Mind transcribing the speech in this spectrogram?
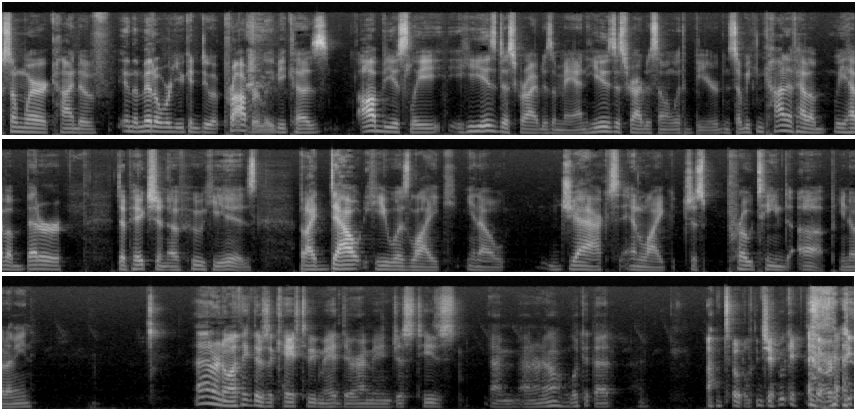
somewhere kind of in the middle where you can do it properly because obviously he is described as a man. He is described as someone with a beard. And so we can kind of have a we have a better depiction of who he is. But i doubt he was like you know jacked and like just proteined up you know what i mean I don't know. I think there's a case to be made there. I mean, just he's. I'm, I don't know. Look at that. I'm totally joking. Sorry.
